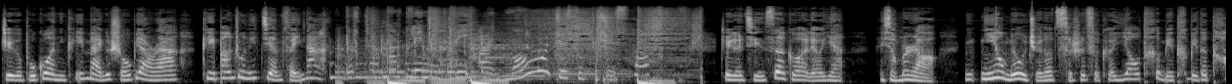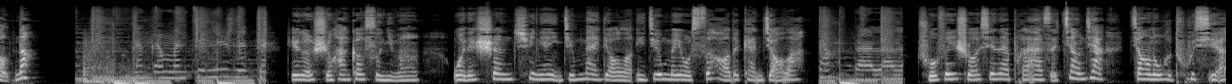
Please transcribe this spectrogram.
这个不过你可以买个手表啊，可以帮助你减肥呢。这个锦瑟给我留言，小妹儿啊，你你有没有觉得此时此刻腰特别特别的疼呢？这个实话告诉你们，我的肾去年已经卖掉了，已经没有丝毫的感觉了。除非说现在 Plus 降价降的我吐血。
